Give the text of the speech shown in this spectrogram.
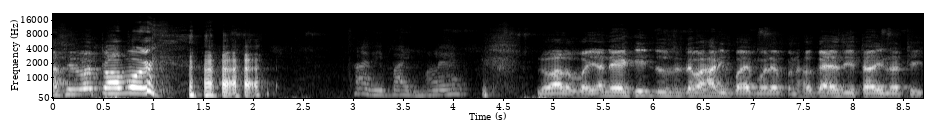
આશીર્વાદ તો આપો. હારી ભાઈ મળે. લો હાલો ભાઈ અને કીધું છે તેમાં હારી ભાઈ મળે પણ હગાઈ હજી થઈ નથી.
